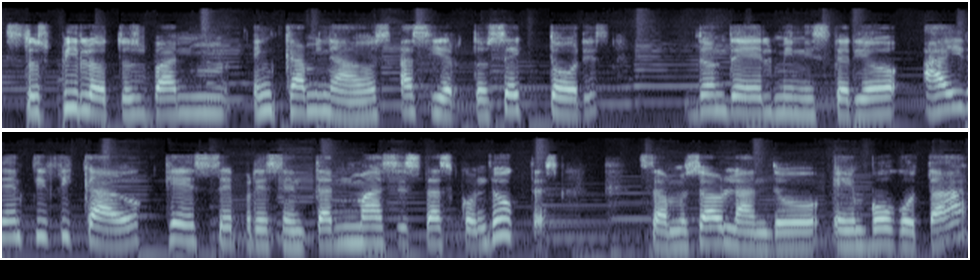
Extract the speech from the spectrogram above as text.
Estos pilotos van encaminados a ciertos sectores donde el ministerio ha identificado que se presentan más estas conductas. Estamos hablando en Bogotá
